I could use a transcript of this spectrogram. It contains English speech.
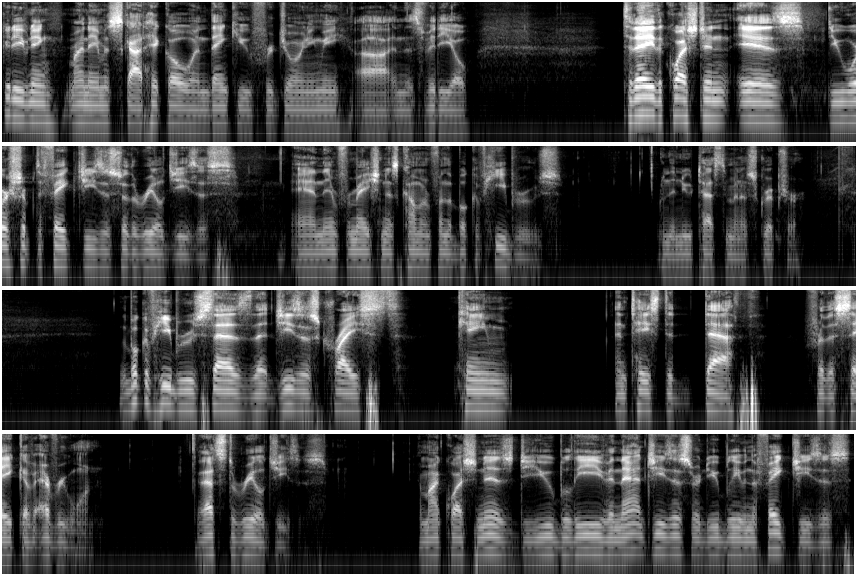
Good evening. My name is Scott Hicko, and thank you for joining me uh, in this video. Today, the question is Do you worship the fake Jesus or the real Jesus? And the information is coming from the book of Hebrews in the New Testament of Scripture. The book of Hebrews says that Jesus Christ came and tasted death for the sake of everyone. That's the real Jesus. And my question is do you believe in that Jesus or do you believe in the fake Jesus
